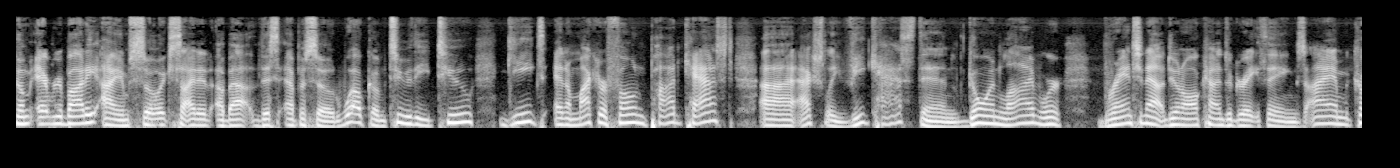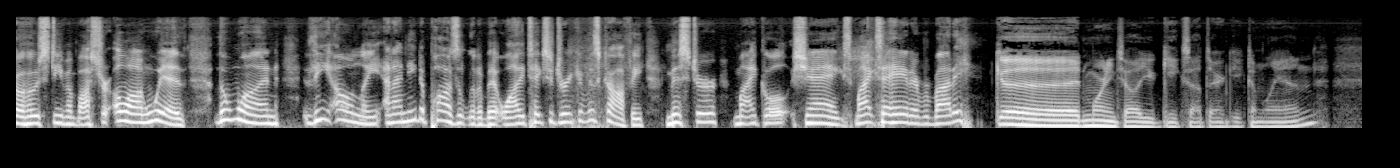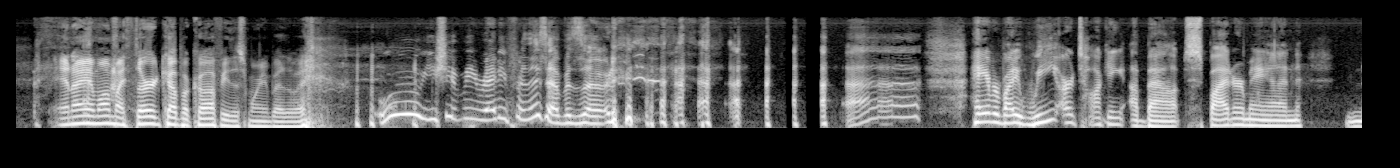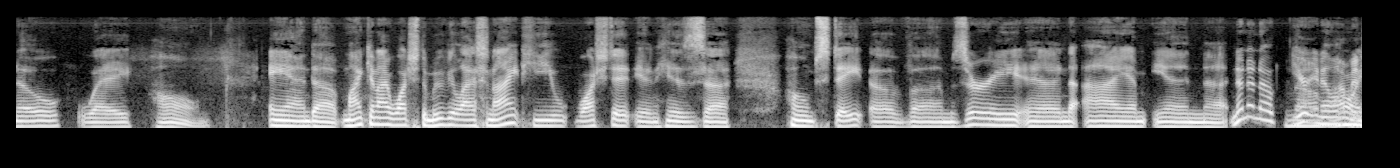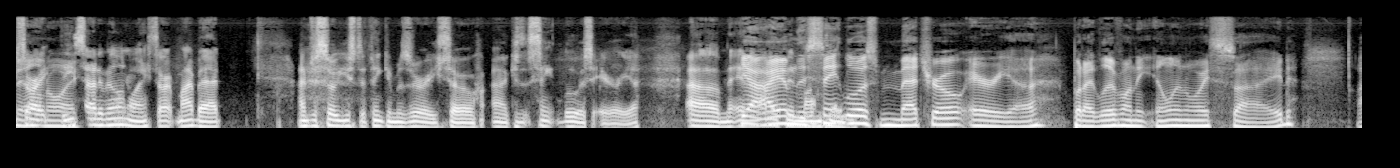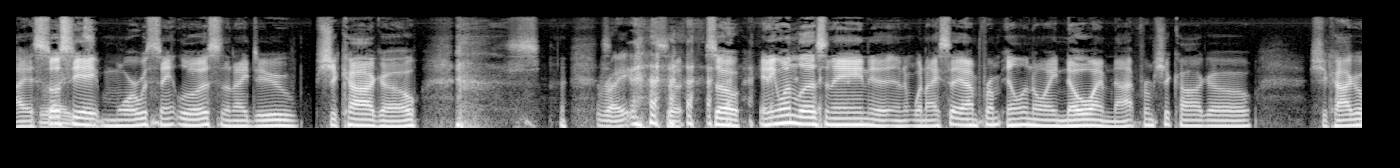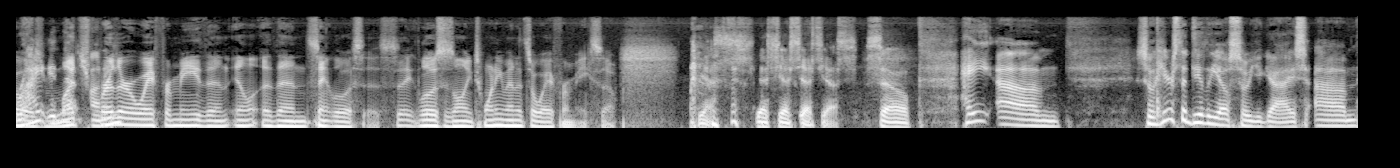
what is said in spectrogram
Welcome, everybody. I am so excited about this episode. Welcome to the Two Geeks and a Microphone podcast. Uh, actually, VCast and going live. We're branching out, doing all kinds of great things. I am co host Stephen Boster, along with the one, the only, and I need to pause a little bit while he takes a drink of his coffee, Mr. Michael Shanks. Mike, say hey to everybody. Good morning to all you geeks out there in Geekdom Land. And I am on my third cup of coffee this morning, by the way. Ooh, you should be ready for this episode. hey, everybody. We are talking about Spider Man No Way Home. And uh, Mike and I watched the movie last night. He watched it in his uh, home state of uh, Missouri, and I am in. Uh, no, no, no. You're No, in Illinois. in Sorry, Illinois. east side of Illinois. Sorry, my bad. I'm just so used to thinking Missouri, so because it's St. Louis area. Um, and yeah, I am the St. Louis metro area, but I live on the Illinois side. I associate more with St. Louis than I do Chicago. right? So, so anyone listening, and when I say I'm from Illinois, no, I'm not from Chicago. Chicago Right, is isn't much further away from me than than St. Louis is. St. Louis is only 20 minutes away from me. So, yes, yes, yes, yes, yes. So, hey, um, so here's the dealio. So, you guys, um,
